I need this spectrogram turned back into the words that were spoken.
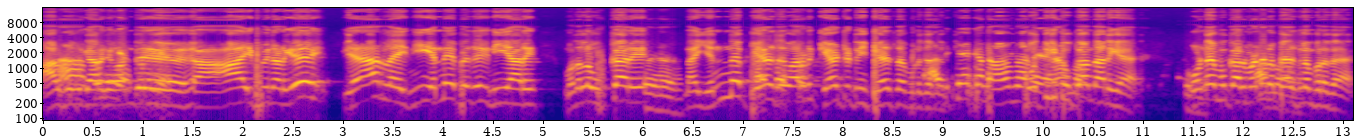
ஆர்எஸ்எஸ் காரங்க சொல்லுங்க, வந்து ஆய் போய் நானுங்க "ஏய், யார்ல? நீ என்ன பேச நீ யாரு? முதல்ல உட்காரு. நான் என்ன பேச வரேன்னு கேட்டுட்டு நீ பேச அப்படின்னு. உட்கார்ந்தாருங்க ஒன்னே முக்கால் மணி நேரம் பேசினேன் பிரதர்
